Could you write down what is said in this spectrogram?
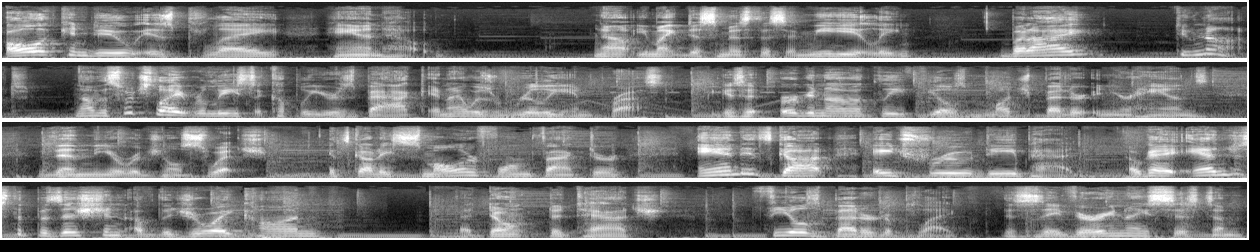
All it can do is play handheld. Now, you might dismiss this immediately, but I do not. Now, the Switch Lite released a couple years back, and I was really impressed because it ergonomically feels much better in your hands than the original Switch. It's got a smaller form factor and it's got a true D-pad. Okay, and just the position of the Joy-Con that don't detach feels better to play. This is a very nice system,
